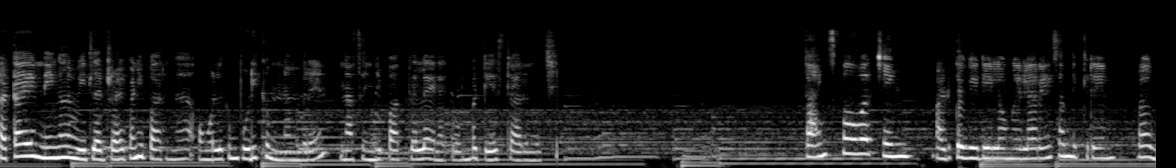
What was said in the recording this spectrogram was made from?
கட்டாயம் நீங்களும் வீட்டில் ட்ரை பண்ணி பாருங்கள் உங்களுக்கும் பிடிக்கும் நம்புகிறேன் நான் செஞ்சு பார்த்ததில் எனக்கு ரொம்ப டேஸ்ட்டாக இருந்துச்சு. தேங்க்ஸ் ஃபார் வாட்சிங் அடுத்த வீடியோவில் உங்கள் எல்லாரையும் சந்திக்கிறேன். பாய்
